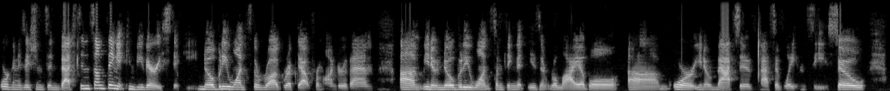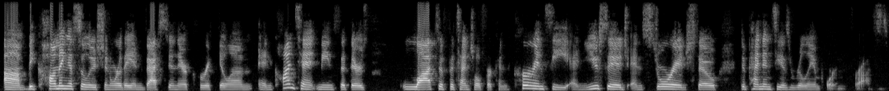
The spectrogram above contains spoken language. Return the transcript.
organizations invest in something it can be very sticky. Nobody wants the rug ripped out from under them. Um, you know nobody wants something that isn't reliable um, or you know massive massive latency. So um, becoming a solution where they invest in their curriculum and content means that there's lots of potential for concurrency and usage and storage. So dependency is really important for us.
